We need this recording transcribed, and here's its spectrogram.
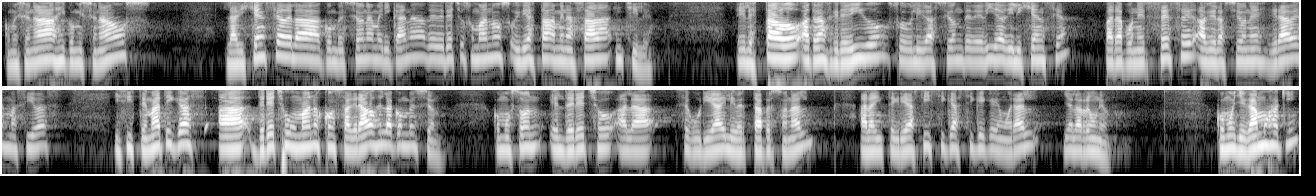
Comisionadas y comisionados, La vigencia de la Convención Americana de Derechos Humanos hoy día está amenazada en Chile. El Estado ha transgredido su obligación de debida diligencia para poner cese a violaciones graves, masivas y sistemáticas a derechos humanos consagrados en la Convención, como son el derecho a la seguridad y libertad personal, a la integridad física, psíquica y moral y a la reunión. ¿Cómo llegamos aquí?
